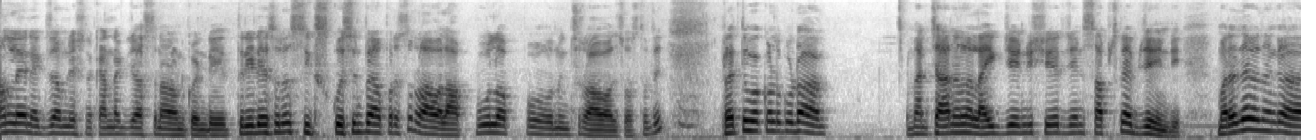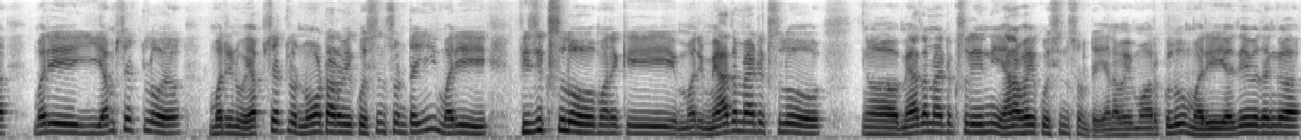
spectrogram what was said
online examination conduct చేస్తున్నారు అనుకోండి త్రీ డేస్లో సిక్స్ క్వశ్చన్ పేపర్స్ రావాలి. ఆ పూల్ అప్ నుంచి రావాల్సి వస్తుంది. ప్రతి ఒక్కళ్ళు కూడా మన ఛానల్ లైక్ చేయండి షేర్ చేయండి సబ్స్క్రైబ్ చేయండి. మరి అదేవిధంగా మరి ఈ ఎంసెట్లో మరి నువ్వు వెబ్సెట్లో నూట అరవై క్వశ్చన్స్ ఉంటాయి. మరి ఫిజిక్స్లో మనకి మరి మ్యాథమెటిక్స్లో మ్యాథమెటిక్స్లో ఎన్ని? ఎనభై క్వశ్చన్స్ ఉంటాయి. ఎనభై మార్కులు. మరి అదేవిధంగా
